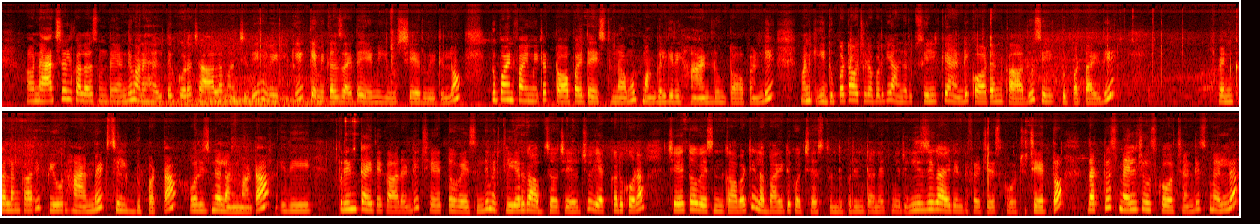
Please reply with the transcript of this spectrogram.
natural colours ఉంటాయండి. మన హెల్త్కి కూడా చాలా మంచిది. వీటికి కెమికల్స్ అయితే ఏమీ యూజ్ చేయరు వీటిల్లో. Two point five metre top అయితే ఇస్తున్నాము. మంగళగిరి హ్యాండ్లూమ్ టాప్ అండి. మనకి ఈ దుప్పట్టా వచ్చేటప్పటికి అందరికి సిల్కే అండి. కాటన్ కాదు. సిల్క్ దుప్పట్టా ఇది. Pen Kalamkari pure handmade silk dupatta. Original అన్నమాట. ఇది ప్రింట్ అయితే కాదండి చేత్తో వేసింది. మీరు క్లియర్గా అబ్జర్వ్ చేయొచ్చు. ఎక్కడ కూడా చేత్తో వేసింది కాబట్టి ఇలా బయటకు వచ్చేస్తుంది ప్రింట్ అనేది. మీరు ఈజీగా ఐడెంటిఫై చేసుకోవచ్చు చేత్తో. దట్టు స్మెల్ చూసుకోవచ్చు అండి స్మెల్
